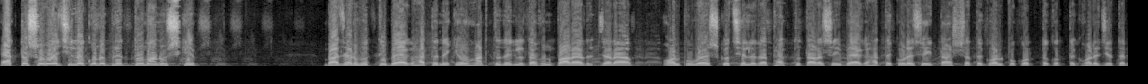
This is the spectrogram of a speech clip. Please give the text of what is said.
একটা সময় ছিল কোনো বৃদ্ধ মানুষকে বাজার ভর্তি ব্যাগ হাতে নিয়ে কেউ হাঁটতে দেখলে তখন পাড়ার যারা অল্প বয়স্ক ছেলেরা থাকতো, তারা সেই ব্যাগ হাতে করে সেই তার সাথে গল্প করতে করতে ঘরে যেতেন।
